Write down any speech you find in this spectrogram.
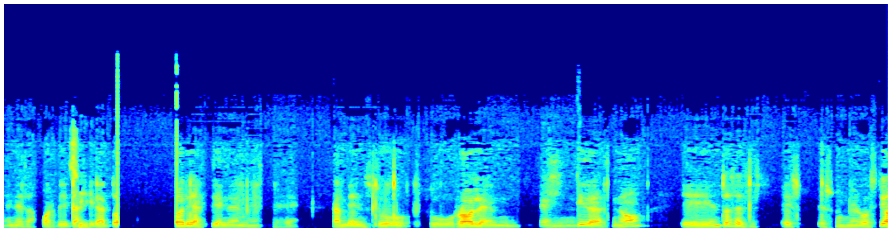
en esas puertitas giratorias tienen este, también su, su rol en, en vidas, ¿no? Eh, entonces es, es, un negocio.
